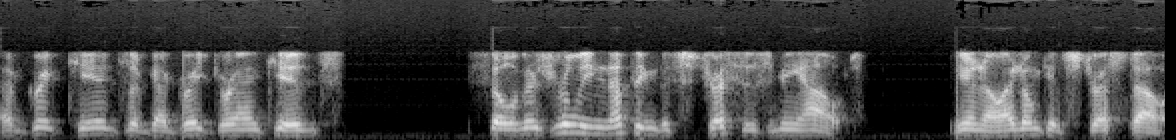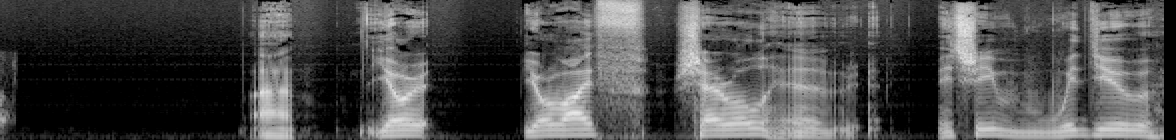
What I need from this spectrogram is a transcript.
I have great kids. I've got great grandkids. So there's really nothing that stresses me out. You know, I don't get stressed out. Uh, your your wife Cheryl uh, is she with you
